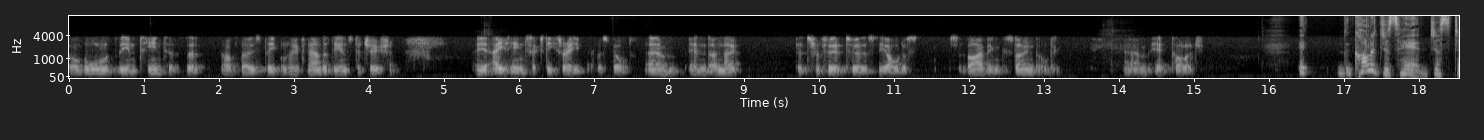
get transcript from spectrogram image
of all of the intent of the of those people who founded the institution. Yeah, 1863 it was built, um, and I note it's referred to as the oldest surviving stone building um, at college. The college has had just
